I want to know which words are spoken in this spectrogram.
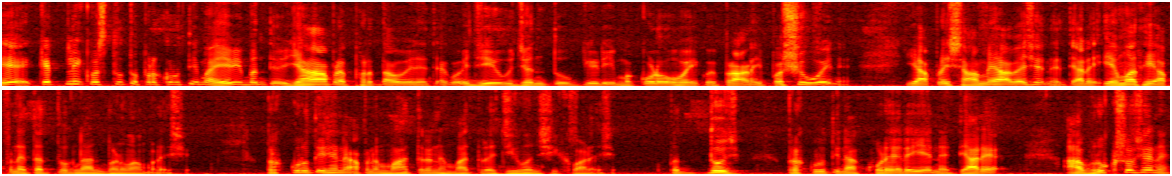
એ કેટલીક વસ્તુ તો પ્રકૃતિમાં એવી બનતી હોય, જ્યાં આપણે ફરતા હોઈએ ને, ત્યાં કોઈ જીવ, જંતુ, કીડી, મકોડો હોય, કોઈ પ્રાણી, પશુ હોય ને, એ આપણી સામે આવે છે ને, ત્યારે એમાંથી આપણને તત્વજ્ઞાન ભણવા મળે છે. પ્રકૃતિ છે ને, આપણે માત્ર ને માત્ર જીવન શીખવાડે છે. બધું જ પ્રકૃતિના ખોળે રહીએ ને, ત્યારે આ વૃક્ષો છે ને,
